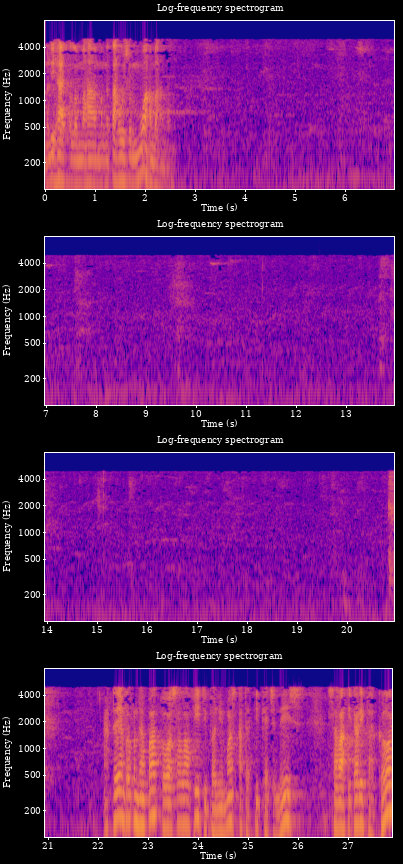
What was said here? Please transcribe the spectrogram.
melihat, Allah maha mengetahui semua hamba-hambanya. Ada yang berpendapat bahwa salafi di Banyumas ada tiga jenis. Salafi Kalibagor,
